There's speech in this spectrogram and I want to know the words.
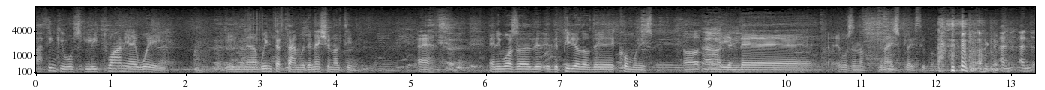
I think it was Lithuania away in uh, winter time with the national team, and, and it was uh, the, the period of the communism. okay. In the, it wasn't a nice place to go. And, and uh,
